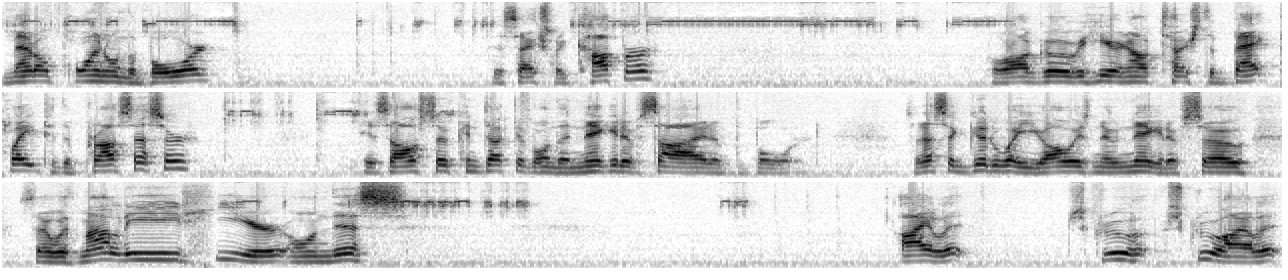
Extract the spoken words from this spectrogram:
metal point on the board. This actually copper. Or I'll go over here and I'll touch the back plate to the processor. It's also conductive on the negative side of the board. So that's a good way, you always know negative. So, so with my lead here on this eyelet, screw, screw eyelet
